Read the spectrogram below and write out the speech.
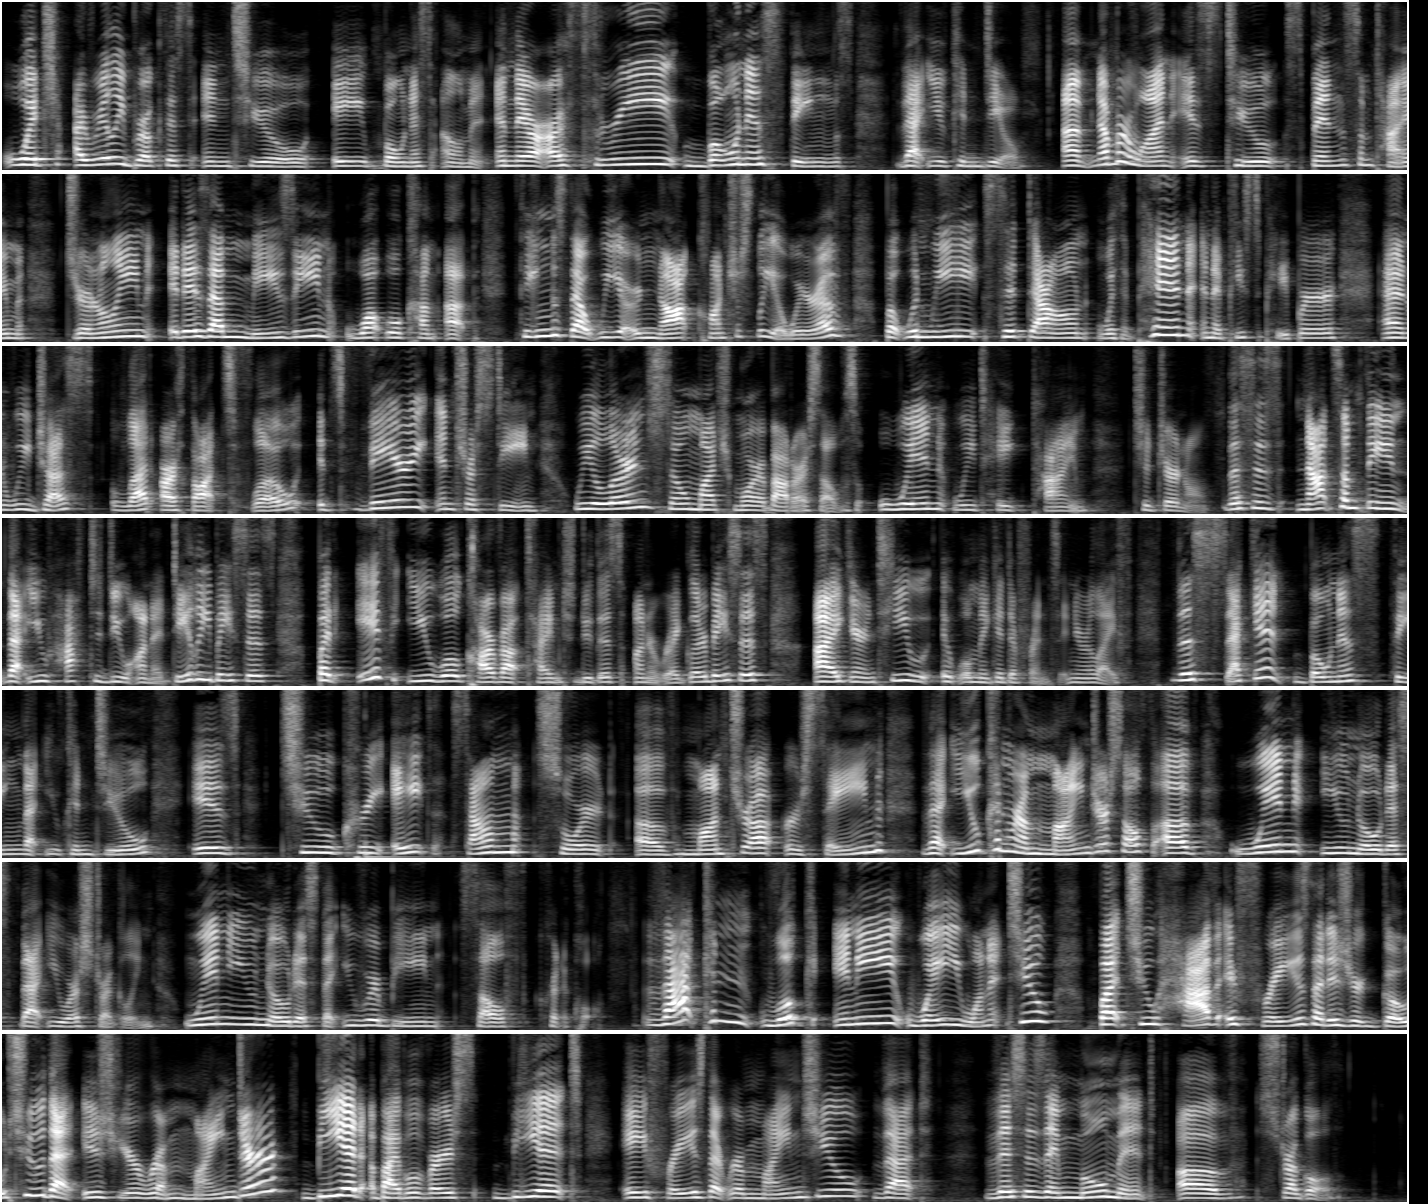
which I really broke this into a bonus element. And there are three bonus things that you can do. Um, number one is to spend some time journaling. It is amazing what will come up. Things that we are not consciously aware of, but when we sit down with a pen and a piece of paper and we just let our thoughts flow, it's very interesting. We learn so much more about ourselves when we take time to journal. This is not something that you have to do on a daily basis, but if you will carve out time to do this on a regular basis, I guarantee you it will make a difference in your life. The second bonus thing that you can do is to create some sort of mantra or saying that you can remind yourself of when you notice that you are struggling, when you notice that you were being self critical. That can look any way you want it to, but to have a phrase that is your go to, that is your reminder, be it a Bible verse, be it a phrase that reminds you that this is a moment of struggle,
